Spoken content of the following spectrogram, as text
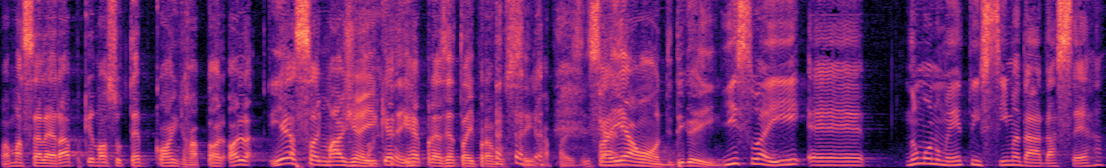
Vamos acelerar porque o nosso tempo corre rápido. Olha, e essa imagem aí, o que é que representa aí para você, rapaz? Isso Cara, aí é onde? Diga aí. Isso aí é num monumento em cima da, da serra,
